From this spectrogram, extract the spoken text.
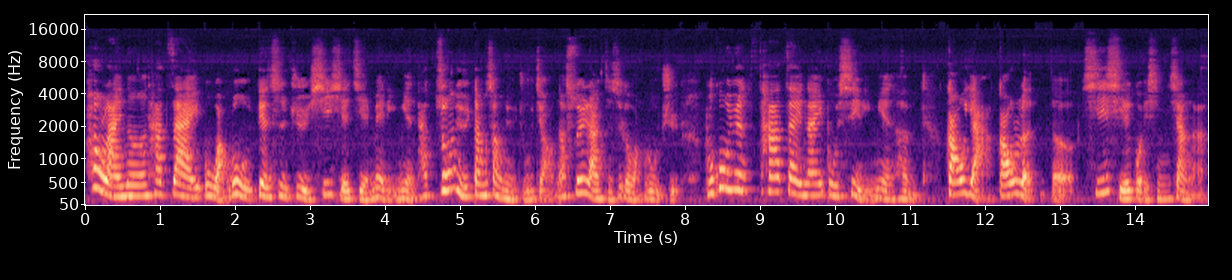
后来呢，他在一部网络电视剧《吸血姐妹》里面，她终于当上女主角。那虽然只是个网络剧，不过因为她在那一部戏里面很高雅高冷的吸血鬼形象啊。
